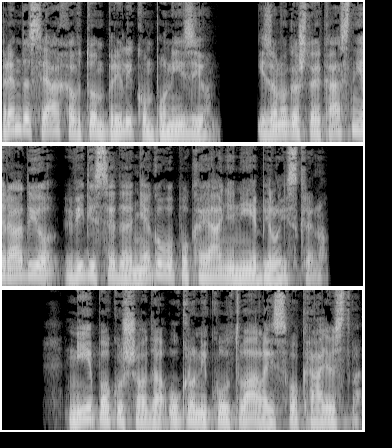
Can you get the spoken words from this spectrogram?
Premda se Ahav tom prilikom ponizio, iz onoga što je kasnije radio vidi se da njegovo pokajanje nije bilo iskreno. Nije pokušao da ukloni kult vala iz svog kraljevstva,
